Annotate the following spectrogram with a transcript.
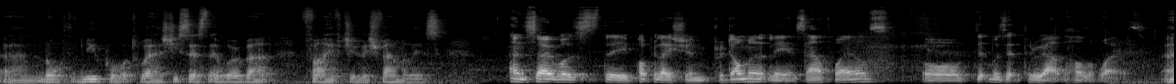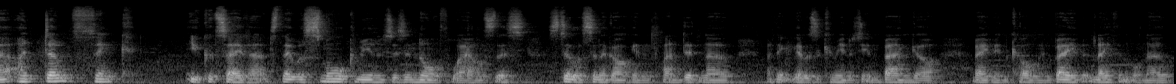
um, north of Newport, where she says there were about five Jewish families. And so was the population predominantly in South Wales, or was it throughout the whole of Wales? Uh, I don't think you could say that. There were small communities in North Wales. There's still a synagogue in Llandudno. I think there was a community in Bangor, maybe in Colwyn Bay, but Nathan will know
